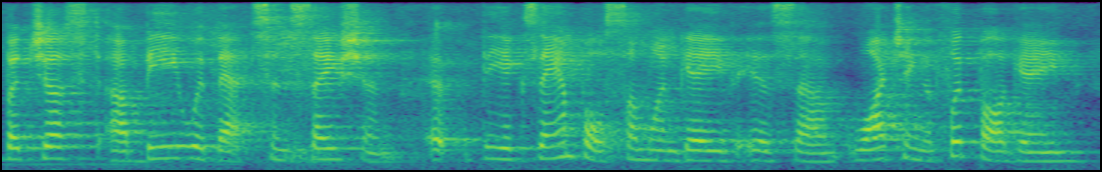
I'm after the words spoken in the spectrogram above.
But just uh, be with that sensation. Uh, the example someone gave is um, watching a football game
